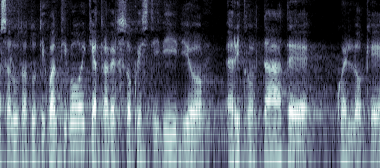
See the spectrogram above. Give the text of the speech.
caro saluto a tutti quanti voi che attraverso questi video ricordate quello che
